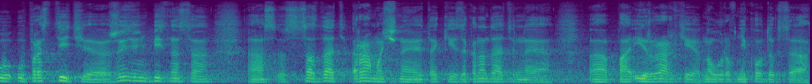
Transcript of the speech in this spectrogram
упростить э, жизнь бизнеса, э, создать рамочные такие законодательные э, по иерархии на уровне кодекса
